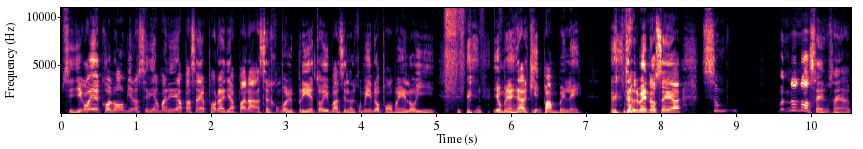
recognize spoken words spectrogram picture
si llego allá a Colombia, no sería mala idea pasarme por allá para hacer como el prieto y vacilar comiendo pomelo y, y homenajear al Kid Pambelé. Tal vez no sea. No, no sé, o sea,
